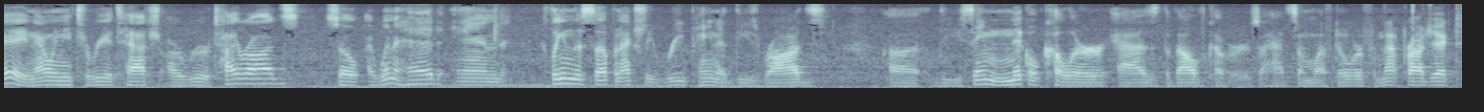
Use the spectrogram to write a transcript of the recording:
Okay, now we need to reattach our rear tie rods. So I went ahead and cleaned this up and actually repainted these rods uh, the same nickel color as the valve covers. I had some left over from that project.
